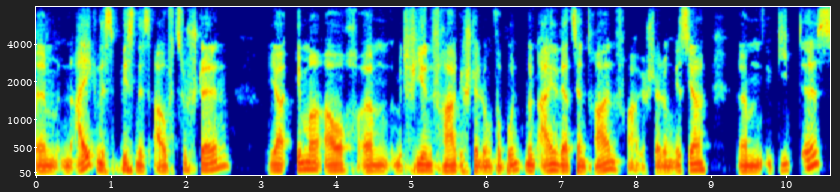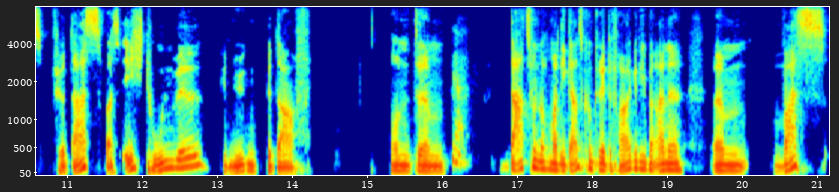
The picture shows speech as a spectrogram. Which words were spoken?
ähm, ein eigenes Business aufzustellen, ja immer auch ähm, mit vielen Fragestellungen verbunden. Und eine der zentralen Fragestellungen ist ja, ähm, gibt es für das, was ich tun will, genügend Bedarf? Und ähm, ja. dazu nochmal die ganz konkrete Frage, liebe Anne. Ähm, was,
